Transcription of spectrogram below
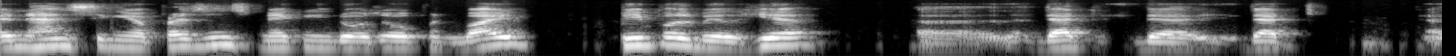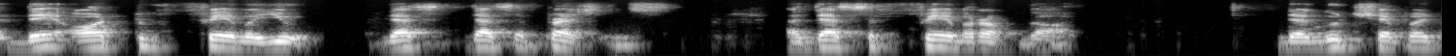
enhancing your presence, making doors open wide. People will hear uh, that, that uh, they ought to favor you. That's, that's a presence. Uh, that's the favor of God. The good shepherd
